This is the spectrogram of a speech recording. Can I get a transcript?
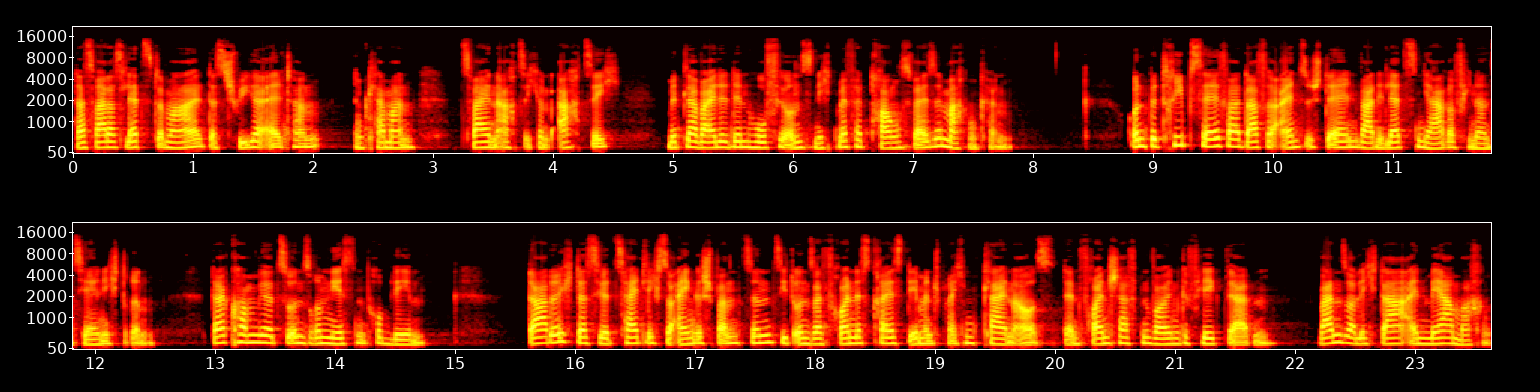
Das war das letzte Mal, dass Schwiegereltern, in Klammern 82 und 80, mittlerweile den Hof für uns nicht mehr vertrauensweise machen können. Und Betriebshelfer dafür einzustellen, war die letzten Jahre finanziell nicht drin. Da kommen wir zu unserem nächsten Problem. Dadurch, dass wir zeitlich so eingespannt sind, sieht unser Freundeskreis dementsprechend klein aus, denn Freundschaften wollen gepflegt werden. Wann soll ich da ein Mehr machen?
